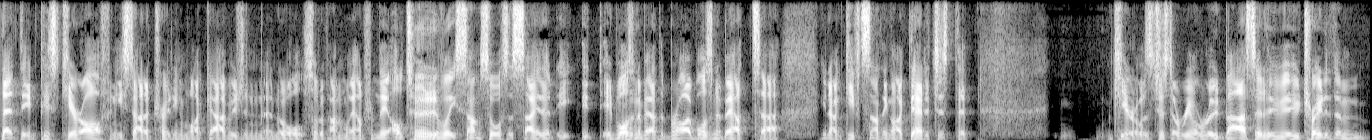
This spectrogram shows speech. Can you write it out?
that then pissed Kira off, and he started treating him like garbage, and, and all sort of unwound from there. Alternatively, some sources say that it, it, it wasn't about the bribe, wasn't about uh, you know gifts, nothing like that. It's just that Kira was just a real rude bastard who, who treated them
